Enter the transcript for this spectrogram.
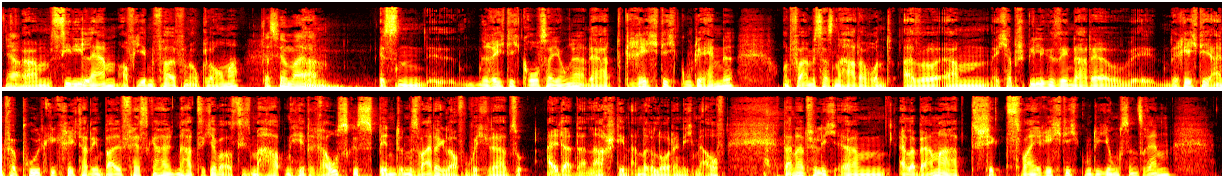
Ja. Ähm, CD Lamb auf jeden Fall von Oklahoma. Das wäre meiner. Ähm, ist ein äh, richtig großer Junge, der hat richtig gute Hände und vor allem ist das ein harter Hund. Also ähm, ich habe Spiele gesehen, da hat er äh, richtig einen verpult gekriegt, hat den Ball festgehalten, hat sich aber aus diesem harten Hit rausgespinnt und ist weitergelaufen, wo ich gedacht habe, so Alter, danach stehen andere Leute nicht mehr auf. Dann natürlich ähm, Alabama hat schickt zwei richtig gute Jungs ins Rennen.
